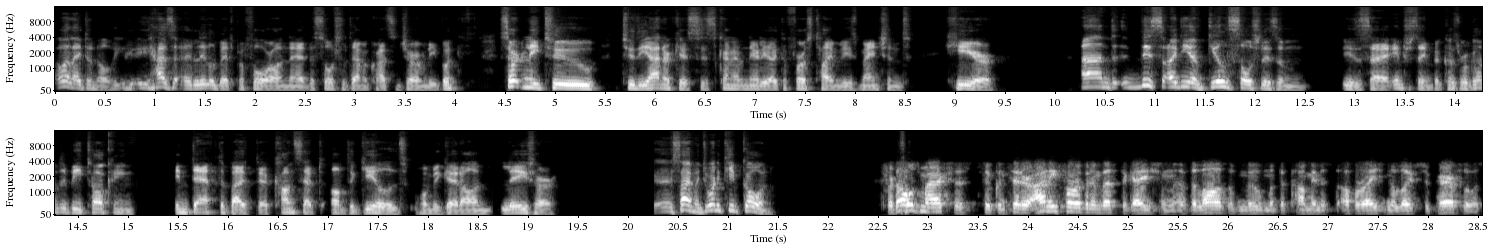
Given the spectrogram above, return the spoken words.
Well, I don't know. He has a little bit before on uh, the Social Democrats in Germany, but certainly to to the anarchists is kind of nearly like the first time he's mentioned here. And this idea of guild socialism is uh, interesting because we're going to be talking in depth about the concept of the guild when we get on later. Uh, Simon, do you want to keep going? For those Marxists who consider any further investigation of the laws of movement of communist operational life superfluous,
